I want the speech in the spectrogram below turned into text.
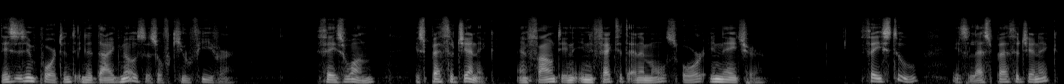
This is important in the diagnosis of Q fever. Phase 1 is pathogenic and found in infected animals or in nature. Phase 2 is less pathogenic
